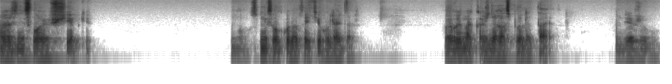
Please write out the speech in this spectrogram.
Разнесло ее в щепки. Ну, смысл куда-то идти гулять даже. Рынок каждый раз прилетает. Где я живу?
